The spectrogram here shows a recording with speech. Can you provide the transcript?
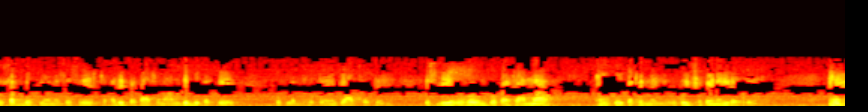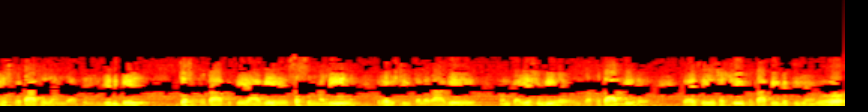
वो सब व्यक्तियों में से श्रेष्ठ, अधिक प्रकाशमान, दिव्य करके उपलब्ध होते हैं, ज्ञात होते हैं। इसलिए वो उनको पहचानना कोई कठिन नहीं है, वो कोई छुपे नहीं रहते हैं। इस प्रकार से जान जाते हैं। जिनके जस प्रताप के आगे सस मलिन रवि शीतल आगे उनका यश भी है, उनका प्रताप भी है। तो ऐसे यशस्वी प्रतापी व्यक्ति जो है वो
